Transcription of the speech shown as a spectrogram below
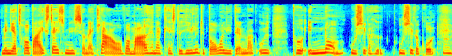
Men jeg tror bare ikke, statsministeren er klar over, hvor meget han har kastet hele det borgerlige Danmark ud på enorm usikkerhed, usikker grund. Mm.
